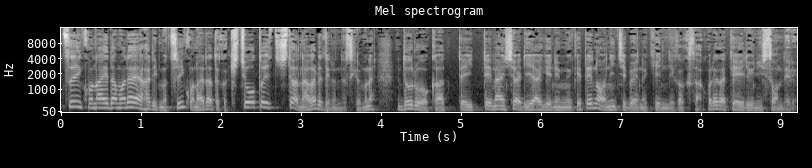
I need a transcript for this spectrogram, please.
ついこの間まではやはり、まあ、ついこの間というか基調としては流れてるんですけどもね、ドルを買っていって、ないしは利上げに向けての日米の金利格差、これが低流に潜んでいる。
